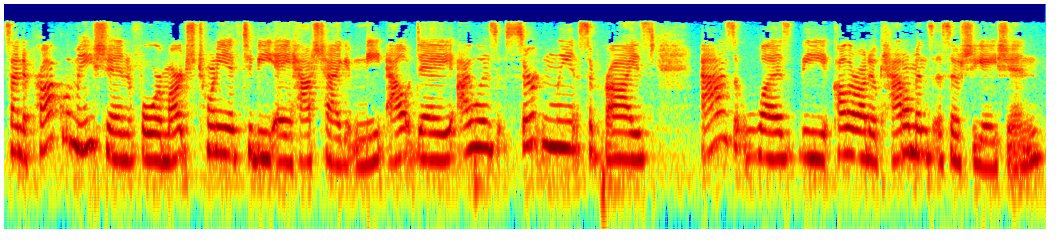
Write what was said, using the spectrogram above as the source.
signed a proclamation for March 20th to be a hashtag meat out day, I was certainly surprised as was the Colorado Cattlemen's Association.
